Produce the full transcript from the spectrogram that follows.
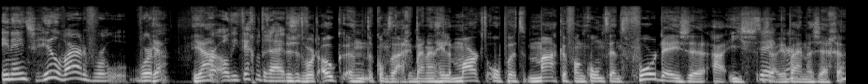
ineens heel waardevol worden ja, ja. voor al die techbedrijven. Dus het wordt ook een, er komt eigenlijk bijna een hele markt op het maken van content voor deze AI's, Zeker. zou je bijna zeggen.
